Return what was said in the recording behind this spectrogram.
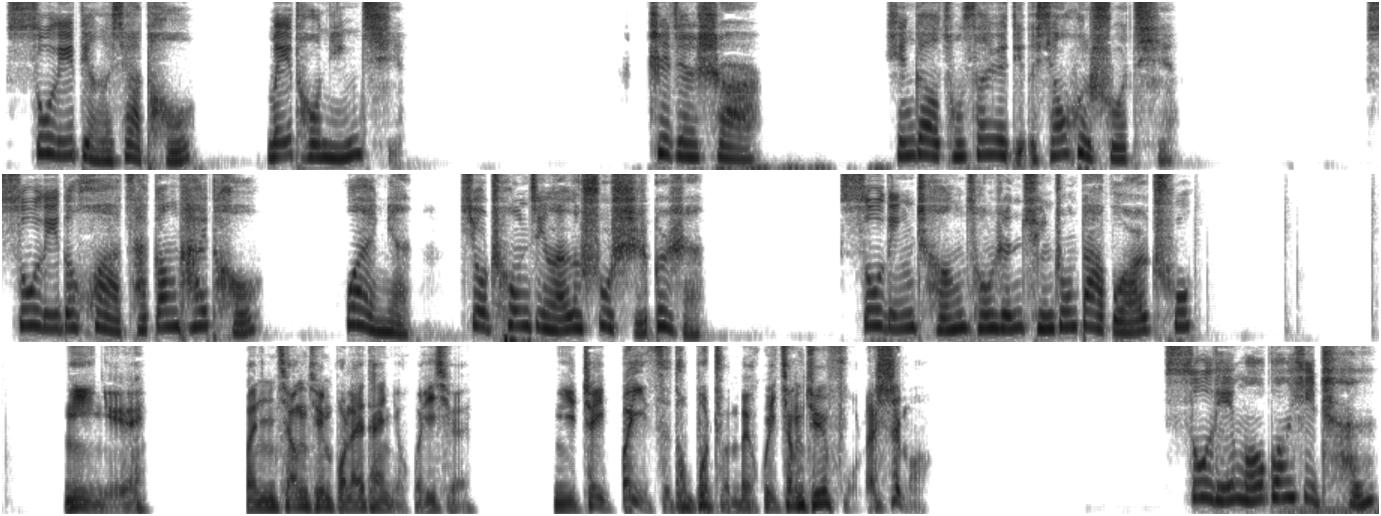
苏黎点了下头，眉头拧起。这件事儿，应该要从三月底的相会说起。苏黎的话才刚开头，外面就冲进来了数十个人。苏林城从人群中大步而出。逆女！本将军不来带你回去，你这辈子都不准备回将军府了，是吗？苏黎眸光一沉，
